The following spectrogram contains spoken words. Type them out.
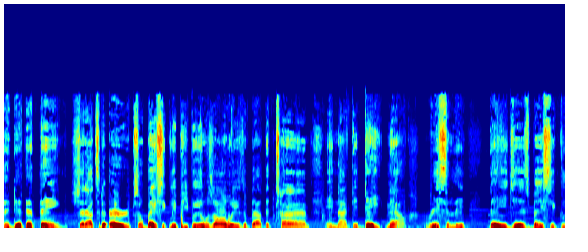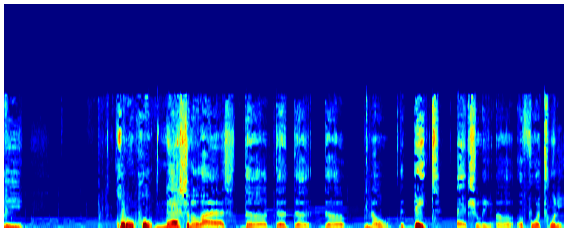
they did their thing. Shout out to the herb. So basically, people, it was always about the time and not the date. Now, recently, they just basically quote unquote nationalized the the the the you know the date actually uh, of 420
